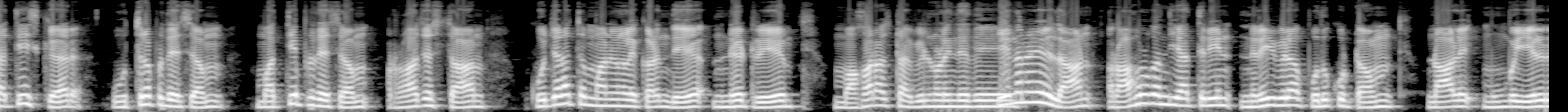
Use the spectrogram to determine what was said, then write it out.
சத்தீஸ்கர் உத்தரப்பிரதேசம் மத்திய பிரதேசம் ராஜஸ்தான் குஜராத் மாநிலங்களை கடந்து நேற்று மகாராஷ்டிராவில் நுழைந்தது. இந்த நிலையில்தான் ராகுல் காந்தி யாத்திரையின் நிறைவு விழா பொதுக்கூட்டம் நாளை மும்பையில்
